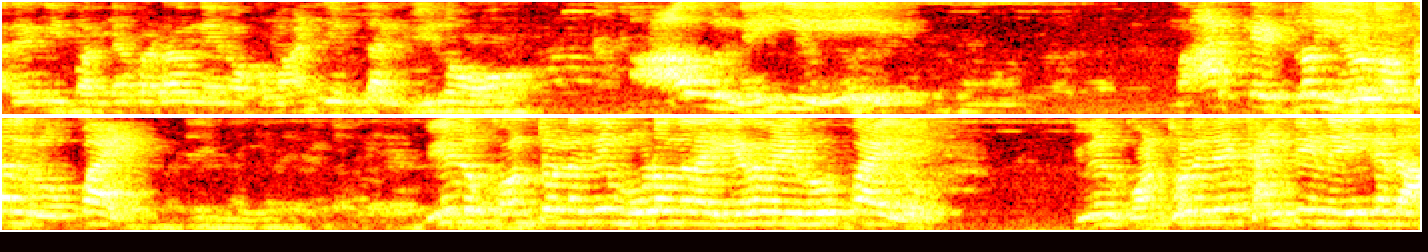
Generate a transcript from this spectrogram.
అరే నీ పడ్డపడవు నేను ఒక మాట చెప్తాను విను. ఆవు నెయ్యి మార్కెట్లో ఏడు వందల రూపాయలు. వీళ్ళు కొంటున్నది మూడు వందల ఇరవై రూపాయలు. వీళ్ళు కొంటున్నదే కల్తీ నెయ్యి కదా.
